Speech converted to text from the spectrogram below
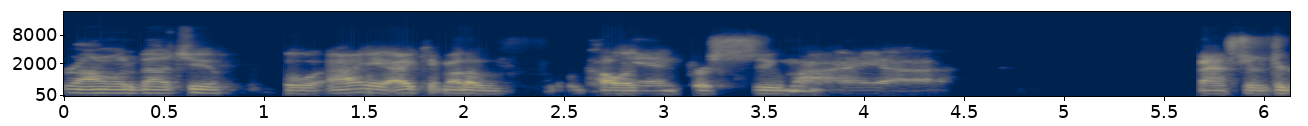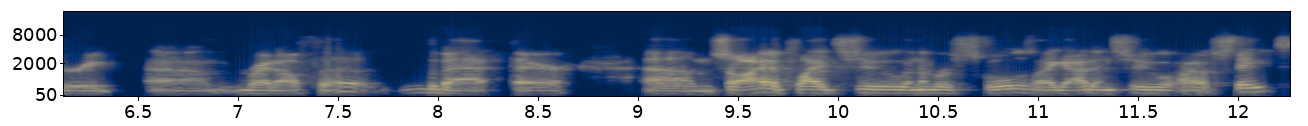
Ron, what about you? So I, I came out of college and pursue my uh, master's degree um, right off the, the bat there. Um, so I applied to a number of schools. I got into Ohio State,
